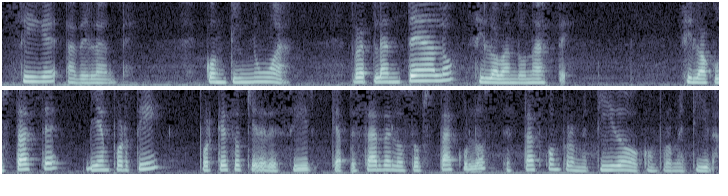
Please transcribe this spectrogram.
sigue adelante. Continúa. Replantéalo si lo abandonaste. Si lo ajustaste, bien por ti, porque eso quiere decir que a pesar de los obstáculos estás comprometido o comprometida.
